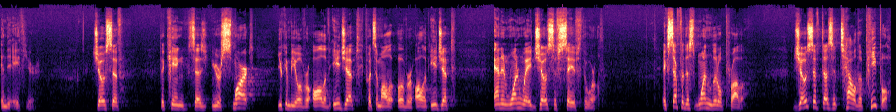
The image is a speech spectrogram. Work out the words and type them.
in the eighth year. Joseph, the king, says, You're smart. You can be over all of Egypt. He puts them all over all of Egypt. And in one way, Joseph saves the world. Except for this one little problem. Joseph doesn't tell the people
